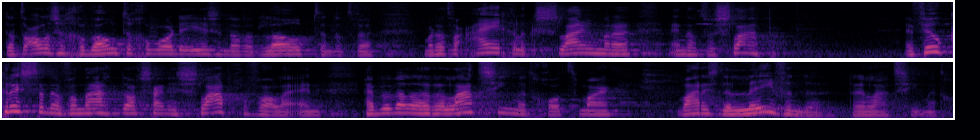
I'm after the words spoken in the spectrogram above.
Dat alles een gewoonte geworden is en dat het loopt. En dat we, maar dat we eigenlijk sluimeren en dat we slapen. En veel christenen vandaag de dag zijn in slaap gevallen en hebben wel een relatie met God, maar waar is de levende relatie met God?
